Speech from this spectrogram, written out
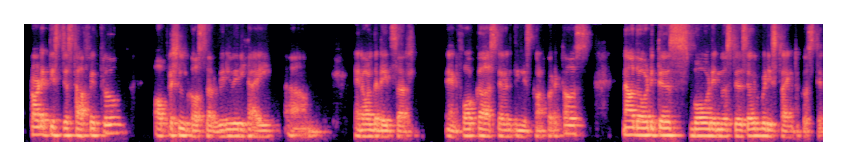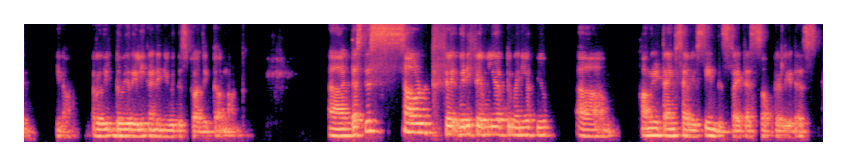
Product is just halfway through. Operational costs are very very high, um, and all the dates are and forecast everything is gone for a toss. Now the auditors, board, investors, everybody is trying to question, you know, do we really continue with this project or not? Uh, does this sound fa very familiar to many of you? Um, how many times have you seen this, right, as software leaders?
